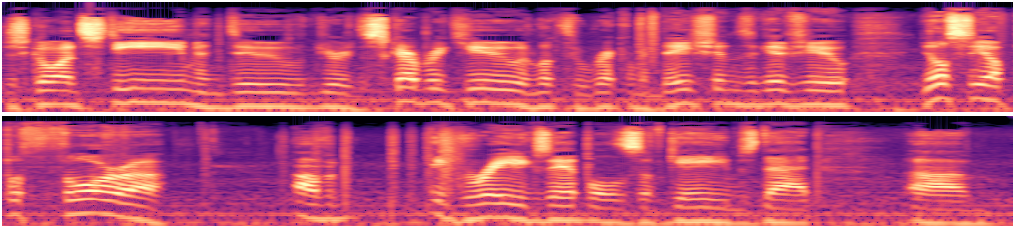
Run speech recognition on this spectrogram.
just go on Steam and do your discovery queue and look through recommendations it gives you, you'll see a plethora of great examples of games that um,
